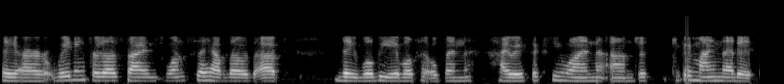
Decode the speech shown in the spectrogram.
they are waiting for those signs. Once they have those up, they will be able to open Highway 61. Um, just keep in mind that it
